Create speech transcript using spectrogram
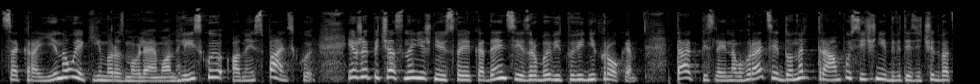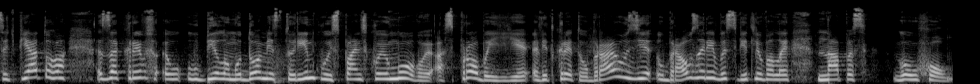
це країна, у якій ми розмовляємо англійською, а не іспанською. І вже під час нинішньої своєї каденції зробив відповідні кроки. Так, після інавгурації Дональд Трамп у січні 2025-го закрив у Білому домі сторінку іспанською мовою, а спроби її відкрити у браузі у браузері висвітлювали напис. Go home.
